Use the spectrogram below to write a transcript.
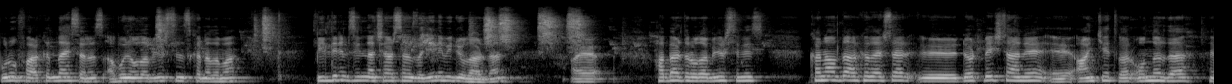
bunun farkındaysanız abone olabilirsiniz kanalıma. Bildirim zilini açarsanız da yeni videolardan e, haberdar olabilirsiniz. Kanalda arkadaşlar e, 4-5 tane e, anket var. Onları da e,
